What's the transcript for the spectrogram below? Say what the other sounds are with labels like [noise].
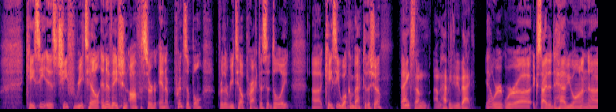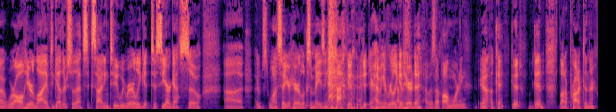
Kasey is Chief Retail Innovation Officer and a principal for the retail practice at Deloitte. Uh, Kasey, welcome back to the show. Thanks. I'm I'm happy to be back. Yeah, we're we're uh, excited to have you on. Uh, we're all here live together, so that's exciting too. We rarely get to see our guests, so uh, I just want to say your hair looks amazing. [laughs] good, good, you're having a really good was, hair day. I was up all morning. Yeah. Okay. Good. Good. A lot of product in there.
